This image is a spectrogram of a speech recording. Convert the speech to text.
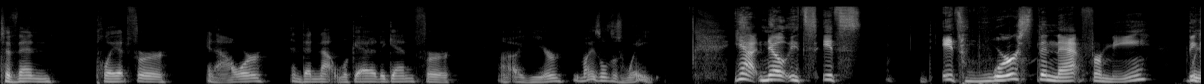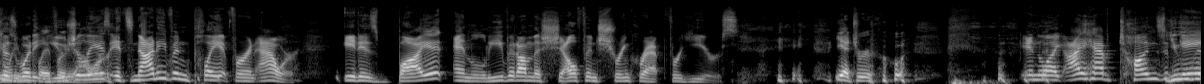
to then play it for an hour and then not look at it again for uh, a year, you might as well just wait. Yeah, no, it's it's it's worse than that for me because what it it for the usually is, it's not even play it for an hour. It is buy it and leave it on the shelf and shrink wrap for years. yeah, true. And like I have tons of You even-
